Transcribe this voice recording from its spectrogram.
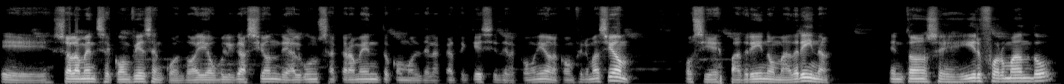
eh, solamente se confiesan cuando hay obligación de algún sacramento como el de la catequesis, de la comunión, la confirmación, o si es padrino o madrina. Entonces, ir formando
